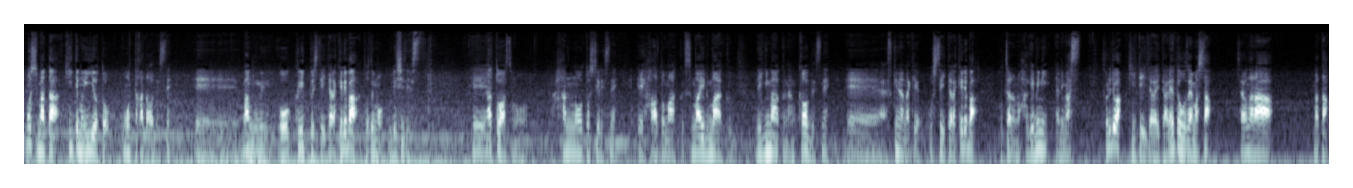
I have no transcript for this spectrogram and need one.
ー、もしまた聞いてもいいよと思った方はですね、え番組をクリップしていただければとても嬉しいです、えあとはその反応としてですねハートマークスマイルマークネギマークなんかをですね、えー好きなだけ押していただければこちらの励みになります。それでは聞いていただいてありがとうございました。さようなら。また。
